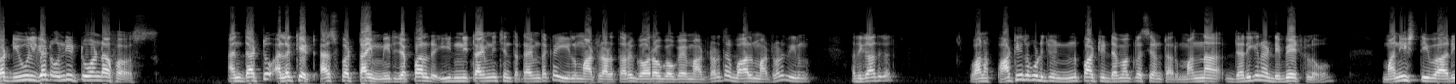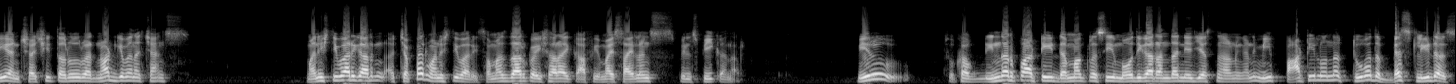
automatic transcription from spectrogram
But you will get only two and half hours and that to allocate as per time మీరు చెప్పాలి ఇన్ని టైం నుంచి ఇంత టైం దాకా వీళ్ళు మాట్లాడతారు గౌరవ్ గొగోయ్ మాట్లాడతారు వాళ్ళు మాట్లాడతారు వీళ్ళు అది కాదు కదా. వాళ్ళ పార్టీలో కూడా నిన్న పార్టీ డెమోక్రసీ అంటారు. మొన్న జరిగిన డిబేట్లో Manish Tewari and Shashi Tharoor are not given a chance Manish Tewari గారు చెప్పారు మనీష్ తివారీ సమజ్దార్కు ఇషారాయి కాఫీ మై సైలెన్స్ విల్ స్పీక్ అన్నారు. మీరు ఒక ఇన్నర్ పార్టీ డెమోక్రసీ మోదీ గారు అందరినీ ఏం చేస్తున్నారు కానీ మీ పార్టీలో ఉన్న two of the best leaders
